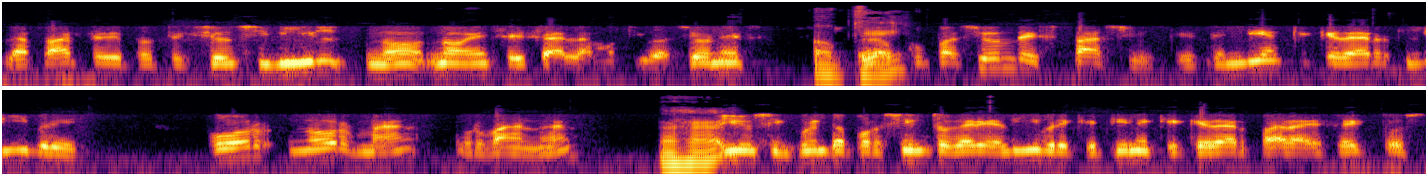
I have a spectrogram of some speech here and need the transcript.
la parte de protección civil, no, no es esa la motivación, es la ocupación de espacio que tendrían que quedar libre por norma urbana. Hay un 50% de área libre que tiene que quedar para efectos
